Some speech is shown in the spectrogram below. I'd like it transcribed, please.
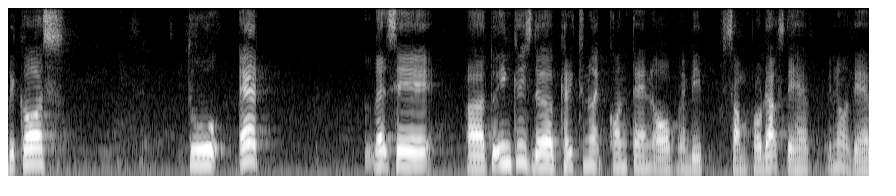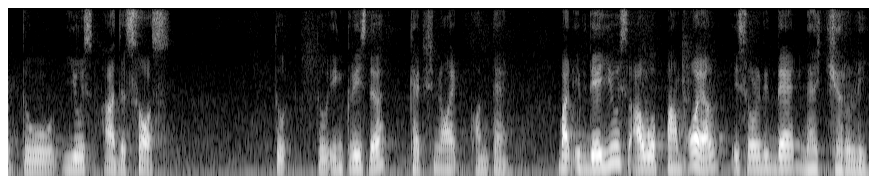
Because to add, let's say, uh, to increase the carotenoid content of maybe some products, they have, you know, they have to use other source to, to increase the carotenoid content. But if they use our palm oil, it's already there naturally.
